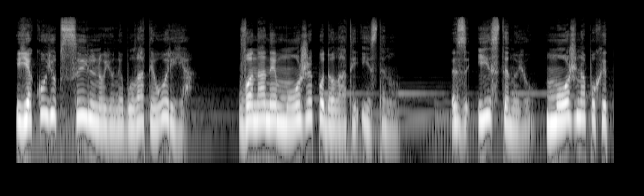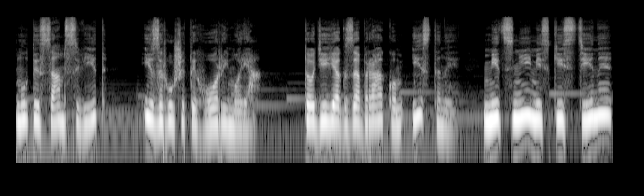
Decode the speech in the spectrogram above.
Якою б сильною не була теорія, вона не може подолати істину. З істиною можна похитнути сам світ і зрушити гори й моря. Тоді як за браком істини міцні міські стіни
